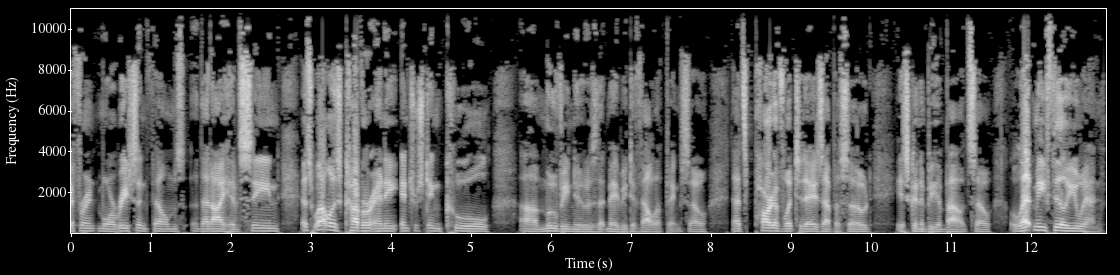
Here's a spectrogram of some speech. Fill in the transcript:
different, more recent films that I have seen, as well as cover any interesting, cool uh, movie news that may be developing. So that's part of what today's episode is going to be about. So let me fill you in.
